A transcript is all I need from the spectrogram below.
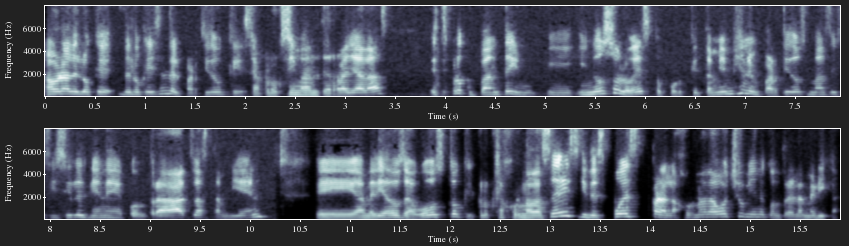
Ahora, de lo que, de lo que dicen del partido que se aproxima ante Rayadas, es preocupante y, no solo esto, porque también vienen partidos más difíciles, viene contra Atlas también eh, a mediados de agosto, que creo que es la jornada 6, y después para la jornada 8 viene contra el América.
